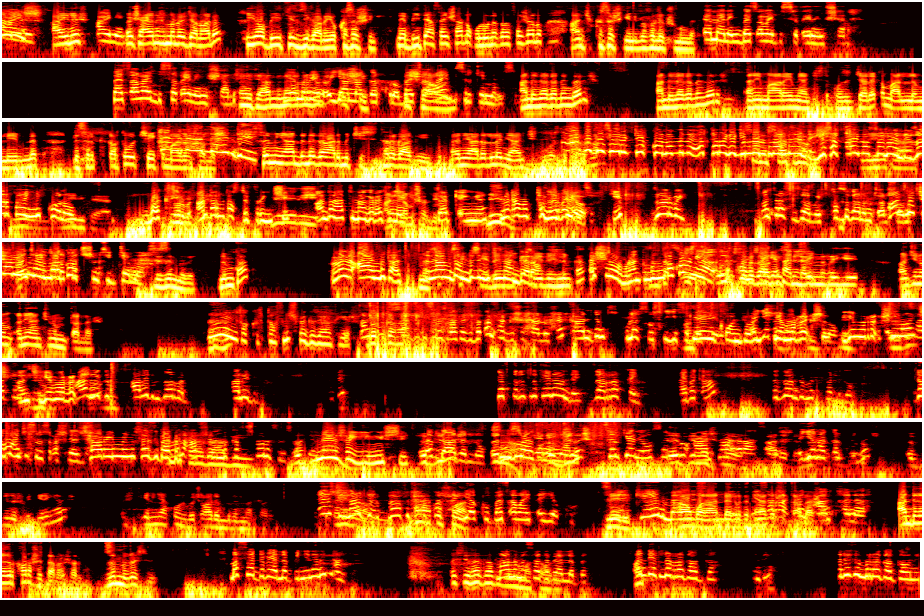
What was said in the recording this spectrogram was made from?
አይንሽ አይኔ እሺ አይንሽ መረጃ ነው አይደል? ይኸው ቤቴ እዚህ ጋር ነው። ይኸው ከሰሽኝ እኔ ቤቴ ያሳይሻለሁ ሁሉ ነገር ያሳይሻለሁ አንቺ ከሰሽኝ በፈለግሽው መንገድ። እመነኝ፣ በጸባይ ብትሰጠኝ ነው የሚሻለው። በጸባይ ብትሰጠኝ ነው የሚሻለው። እህቴ አንድ ነገር የምሬ ነው፣? እያናገርኩ ነው። በጸባይ ስልክ መልስ። አንድ ነገር ልንገርሽ አንድ ነገር ልንገርሽ እኔ ማርያም ያንቺ ወስጄ አላውቅም አይደለም ሌብነት ልስርቅ ቀርቶ check ማድረግ ፈለግ እንዴ ስሚ አንድ ነገር አድምጪ ተረጋጊ እኔ አይደለም ያንቺ ወስድ ተሰርቄ እኮ ነው። ምን ተረጋጊ። ምን ትላለህ እንዴ? የሰጠኸኝ መሰለህ እንዴ? ዘርፈኸኝ እኮ ነው። እባክህ ዞር በይ። አንተ የምታስደፍሪኝ እሺ፣ ሜሪ፣ አንተን አትናገሪያት አንቺ ብለኝ ያምሻል እንዴ? ዘቀኝ። ሜሪ፣ ምንድን ነው የምትሆኚው? የት ዞር በይ። አንተ ራስህ ዞር በይ። ከእሱ ጋር ነው የምጨርሰው። አንተ ቻሪ አንቺ ምን አይመለከትሽም ሲጀመር። ዝም በይ ልምታት ምን አሁን ምታት እና? ሴት ልጅ ልምታት እሺ ዞር ትምህርት እኮ እኔ ለእሷ ተረጋጊ፣ ማሳየት አለብኝ። ዝም በይ አንቺ ነው እኔ አንቺ ነው የምጣላሽ ወይ ተከፍታፍ ነሽ በእግዚአብሔር አንቺ አትሳደቢ፣ ስነ ስርዓት ያዥ። በጣም ታግሼሻለሁ። እሺ ከአንድም ሁለት ሶስት እየሰደብሽ የኔ ነው። ቆንጆ አንቺ እየመረቅሽ ነው እየመረቅሽ ነው አንቺ አንቺ እየመረቅሽ ነው አልሄድም አልሄድም፣ ዞር በል አልሄድም። እንዴ ገፍተህ ልትልከኝ ነው እንዴ? ዘረፍከኝ። አይበቃህም? ከዚህ በኋላ ምንድን ነው የምትፈልገው? ደግሞ አንቺ ስነ ስርዓትሽን ያዥ። ቻሪ ምን ከዚህ በኋላ አፍሽን የምትከፍቺ ከሆነ ስነ ስርዓት ያዥ። ነይ ሸይኝ እሺ እብድ አይደለሁም። እና ስነ ጤነኛ እብድ ነሽ። ነሽ? ስልኬን የወሰድሽው እብድ ነሽ አንተ ወይ? ራስህ ነሽ። አይደለም። እየነገርኩህ እብድ ነው። ነሽ? እብድ ነሽ ወይ? ጤነኛ ነሽ? እሺ ጤነኛ ከሆንሽ በጨዋ ደንብ ልናገር። እሺ ነገር በፍቅር እኮ ጠየቅኩ፣ በጸባይ ጠየቅኩ። ስልኬን አንድ ነገር ከተናገርሽ እጣላለሁ። አንተ ነህ። አንድ ነገር ካወራሽ እጠራሻለሁ። ዝም ብለሽ ስሚ። መሰደብ ያለብኝ እኔ ነኝ አንተ እሺ ረጋ ማነው የማታወሪው። ያለበት? እንዴት ልረጋጋ? እንዴ እንዴት ነው የምረጋጋው? እኔ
